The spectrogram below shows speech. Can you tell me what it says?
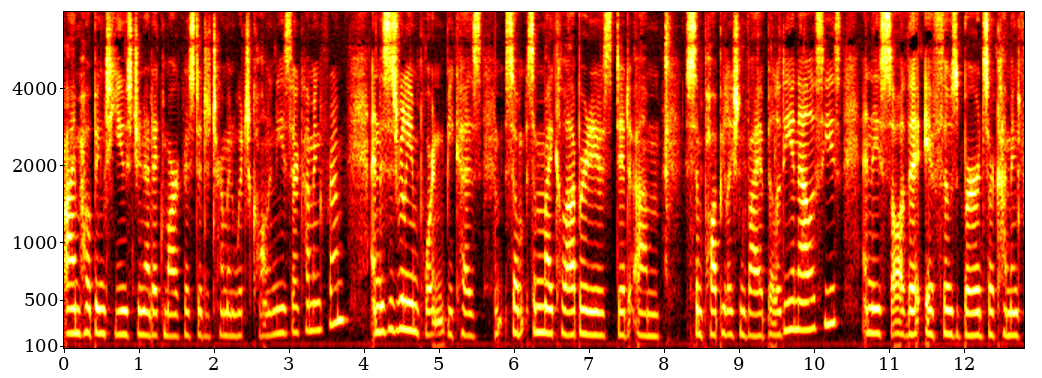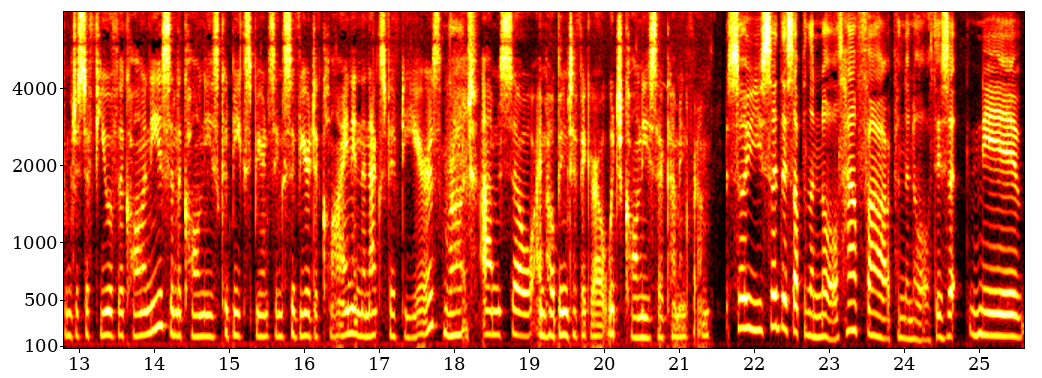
I'm hoping to use genetic markers to determine which colonies they're coming from. And this is really important because um, so some of my collaborators did um, some population viability analyses and they saw that if those birds are coming from just a few of the colonies, then the colonies could be experiencing severe decline in the next 50 years. Right. Um, so I'm hoping to figure out which colonies they're coming from. So you said this up in the north. How far up in the north? Is it near?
